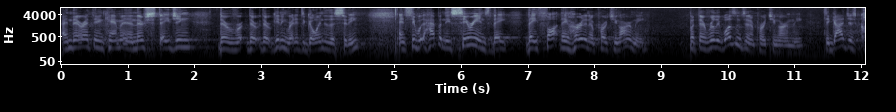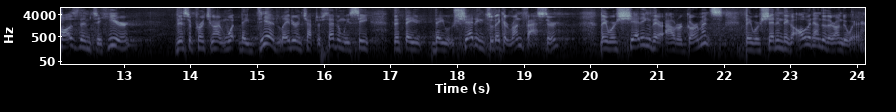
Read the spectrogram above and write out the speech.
and they're at the encampment, and they're staging, they're, they're, they're getting ready to go into the city. And see what happened, these Syrians, they, they thought they heard an approaching army, but there really wasn't an approaching army. See, God just caused them to hear this approaching army. What they did later in chapter 7, we see that they, they were shedding so they could run faster they were shedding their outer garments, they were shedding, they got all the way down to their underwear.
